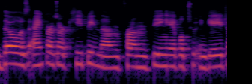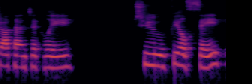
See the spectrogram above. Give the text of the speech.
those anchors are keeping them from being able to engage authentically to feel safe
